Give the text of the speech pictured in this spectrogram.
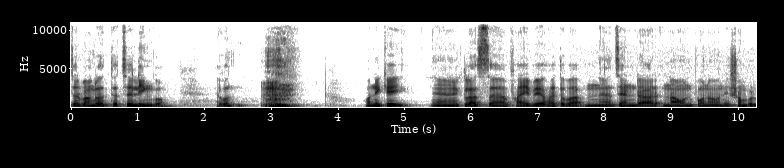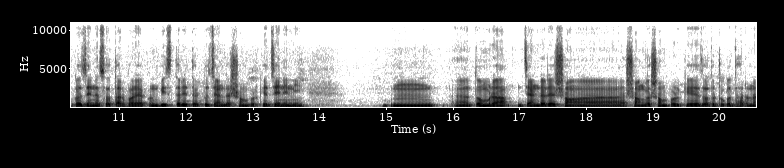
যার বাংলা হচ্ছে লিঙ্গ। এখন, অনেকেই ক্লাস ফাইভে হয়তো বা জেন্ডার নাউন প্রনাউন এ সম্পর্কে জেনেছো, তারপরে এখন বিস্তারিত একটু জেন্ডার সম্পর্কে জেনে নিই। তোমরা জেন্ডারের সংজ্ঞা সম্পর্কে যতটুকু ধারণা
